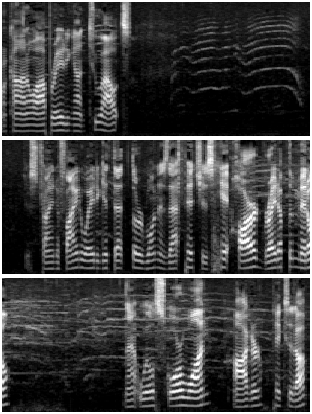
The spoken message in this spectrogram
Marcano operating on two outs. Just trying to find a way to get that third one as that pitch is hit hard right up the middle. That will score one. Auger picks it up.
